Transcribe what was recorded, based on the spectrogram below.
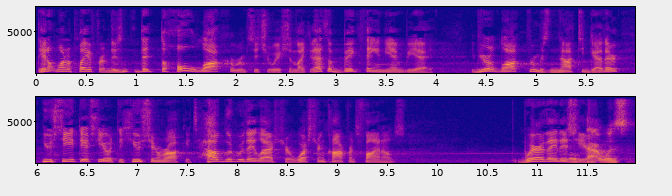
they don't want to play for him. There's the, the whole locker room situation. Like that's a big thing in the NBA. If your locker room is not together, you see it this year with the Houston Rockets. How good were they last year? Western Conference Finals. Where are they this well, year? That was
